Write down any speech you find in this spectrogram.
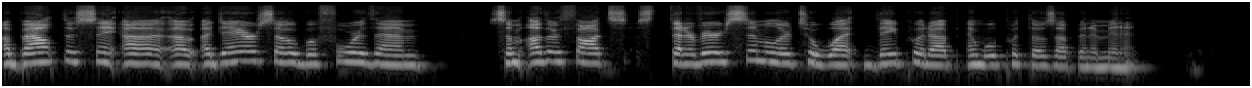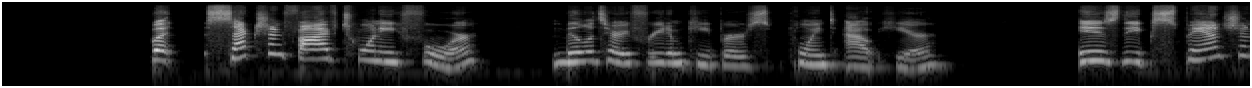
about the same uh, a, a day or so before them some other thoughts that are very similar to what they put up, and we'll put those up in a minute. But Section 524, military freedom keepers point out here, is the expansion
